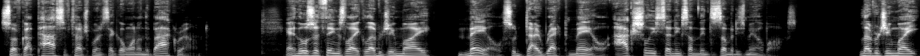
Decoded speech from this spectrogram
So I've got passive touch points that go on in the background. And those are things like leveraging my mail, so direct mail, actually sending something to somebody's mailbox. Leveraging my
